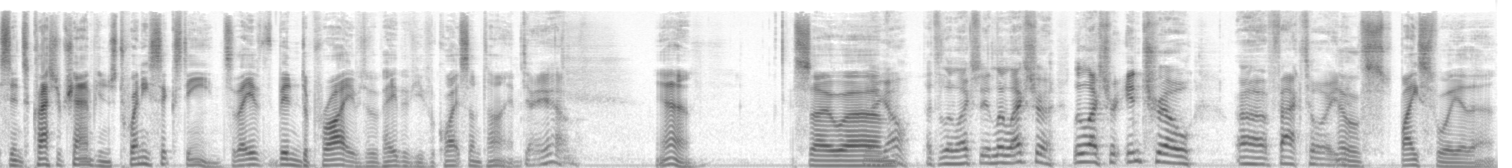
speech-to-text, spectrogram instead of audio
since Clash of Champions 2016. So they've been deprived of a pay per view for quite some time. Damn. Yeah. So There um, you go. That's a little extra, a little extra, little extra intro uh, factoid. A little spice for you there.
